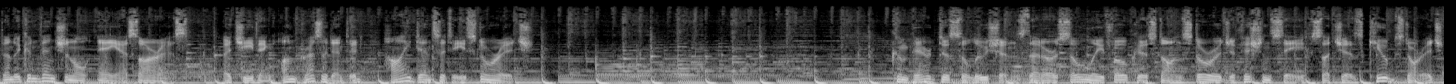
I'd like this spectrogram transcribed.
than a conventional ASRS, achieving unprecedented high density storage. Compared to solutions that are solely focused on storage efficiency, such as cube storage,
